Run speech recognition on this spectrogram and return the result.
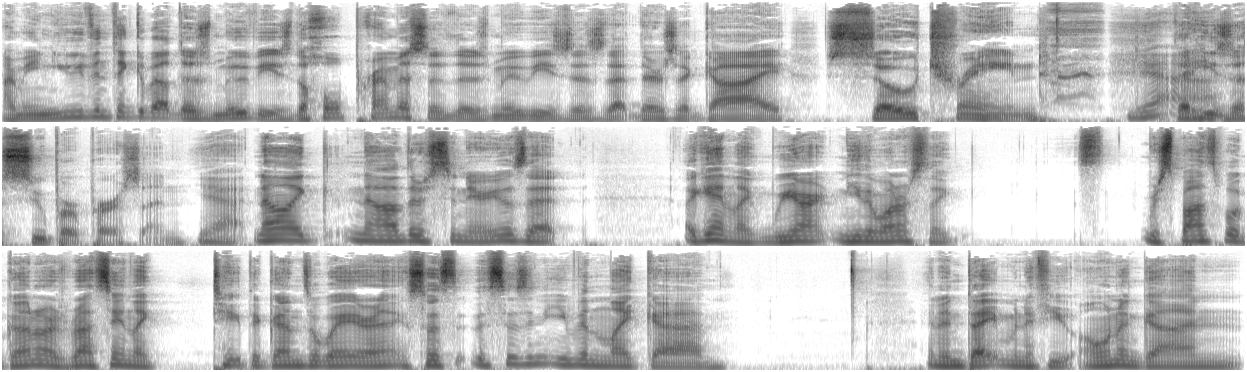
I mean, you even think about those movies. The whole premise of those movies is that there's a guy so trained yeah that he's a super person. yeah now like now there's scenarios that again like we aren't neither one of us like responsible gun owners we're not saying like take the guns away or anything so this isn't even like a, an indictment if you own a gun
